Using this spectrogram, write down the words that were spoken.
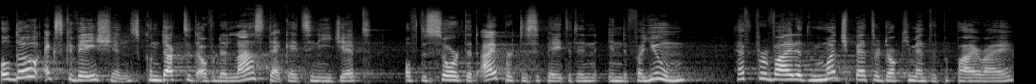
Although excavations conducted over the last decades in Egypt, of the sort that I participated in in the Fayum, have provided much better documented papyri,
